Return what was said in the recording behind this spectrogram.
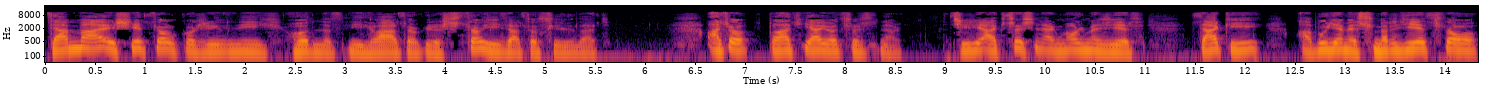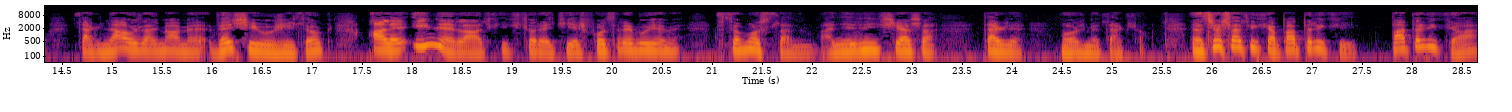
tam má ešte toľko živných, hodnotných látok, že stojí za to si ju dať. A to platí aj od cesnak. Čiže ak cesnak môžeme zjesť taký, a budeme smrdieť z toho, tak naozaj máme väčší užitok, ale iné látky, ktoré tiež potrebujeme, v tom ostanú a nezničia sa. Takže môžeme takto. No, čo sa týka papriky, paprika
